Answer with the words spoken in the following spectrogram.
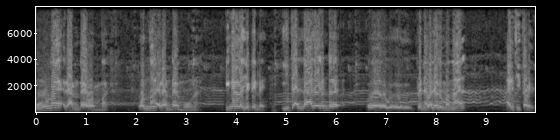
മൂന്ന് രണ്ട് ഒന്ന് ഒന്ന് രണ്ട് മൂന്ന് ഇങ്ങനെയുള്ള ചിട്ടയുണ്ട്. ഇതല്ലാതെ കണ്ട് പിന്നെ വല്ലതും വന്നാൽ അയാൾ ചീത്ത പറയും.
